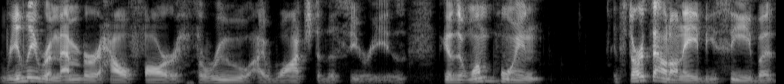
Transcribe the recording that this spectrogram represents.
really remember how far through I watched the series because at one point it starts out on ABC, but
